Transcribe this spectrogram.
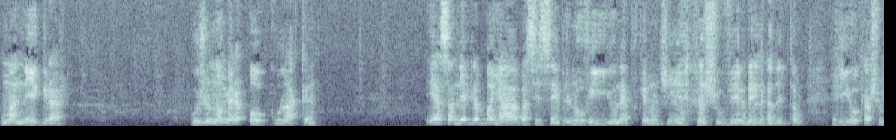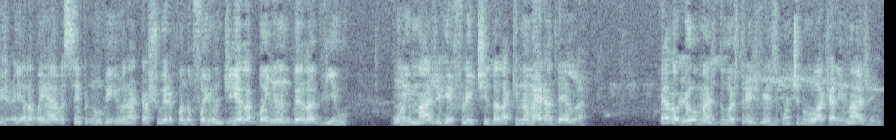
uma negra cujo nome era Oculacan. E essa negra banhava-se sempre no rio, né? Porque não tinha chuveiro nem nada, então rio ou cachoeira. E ela banhava sempre no rio, na cachoeira. Quando foi um dia ela banhando, ela viu uma imagem refletida lá que não era dela. Ela olhou mais duas, três vezes e continuou aquela imagem.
